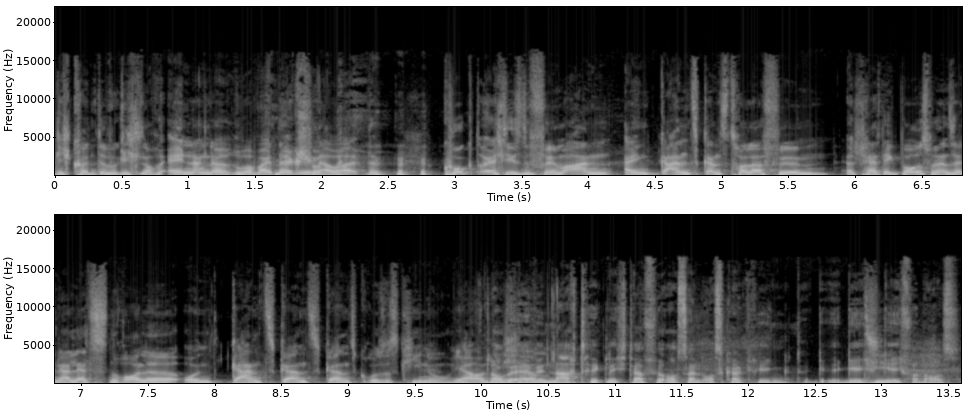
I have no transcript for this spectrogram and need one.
Ich könnte wirklich noch ellenlang darüber weitergehen, aber guckt euch diesen Film an. Ein ganz, ganz toller Film. Chadwick Boseman in seiner letzten Rolle und ganz, ganz, ganz großes Kino. Ja, ich und glaube, ich, er wird ähm, nachträglich dafür auch seinen Oscar kriegen. Gehe ich, geh ich von aus.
